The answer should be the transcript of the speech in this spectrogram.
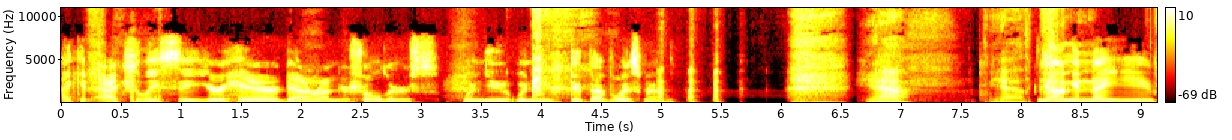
I could actually see your hair down around your shoulders when you when you did that voicemail. yeah. Yeah. Young cur- and naive.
